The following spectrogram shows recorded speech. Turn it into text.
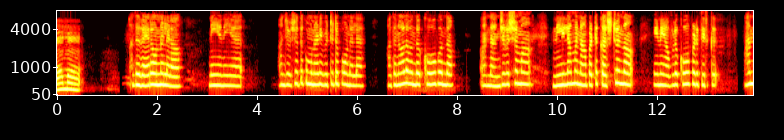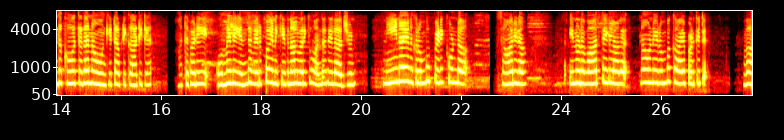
ஆமா. அது வேற ஒன்றும் இல்லடா. நீ என்னைய அஞ்சு வருஷத்துக்கு முன்னாடி விட்டுட்டு போனல அதனால வந்த கோபம்தான். அந்த அஞ்சு வருஷமா நீ இல்லாம நான் பட்ட கஷ்டம்தான். என்னை அவ்வளோ கோவப்படுத்தியிருக்கு. அந்த கோவத்தை தான் நான் உன்கிட்ட அப்படி காட்டிட்டேன். மற்றபடி உண்மையில எந்த வெறுப்பும் எனக்கு இது நாள் வரைக்கும் வந்ததில்லை அர்ஜுன். நீனா எனக்கு ரொம்ப பிடிக்கும்டா. சாரிடா என்னோட வார்த்தைகளால நான் உன்னை ரொம்ப காயப்படுத்திட்டேன். வா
